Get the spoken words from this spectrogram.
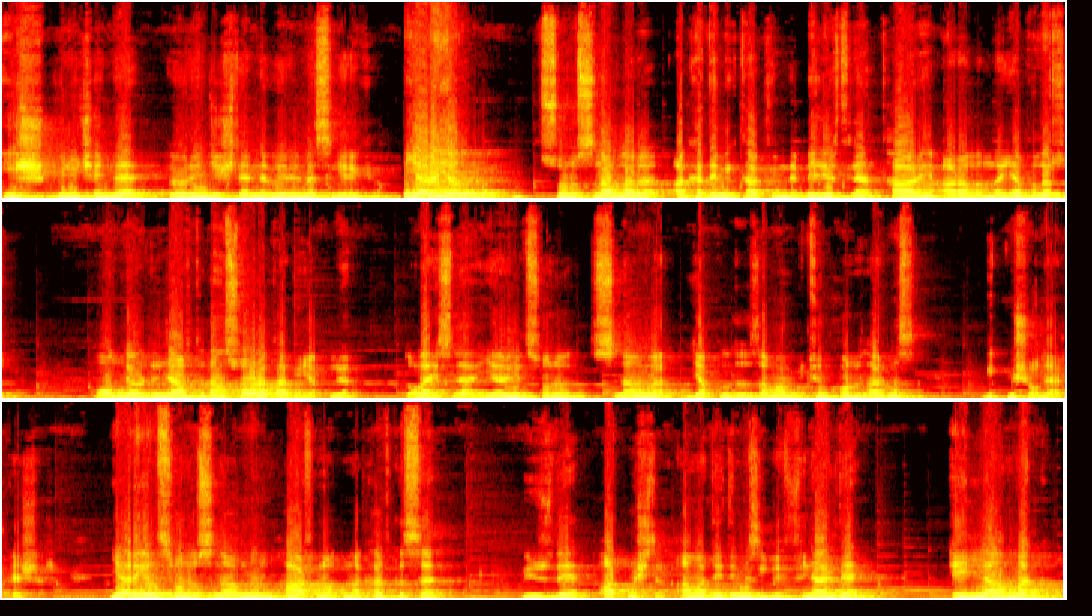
iş günü içinde öğrenci işlerine verilmesi gerekiyor. Yarı yıl sonu sınavları akademik takvimde belirtilen tarih aralığında yapılır. 14. haftadan sonra tabii yapılıyor. Dolayısıyla yarı yıl sonu sınavı yapıldığı zaman bütün konularımız bitmiş oluyor arkadaşlar. Yarı yıl sonu sınavının harf notuna katkısı %60'tır. Ama dediğimiz gibi finalde 50 almak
